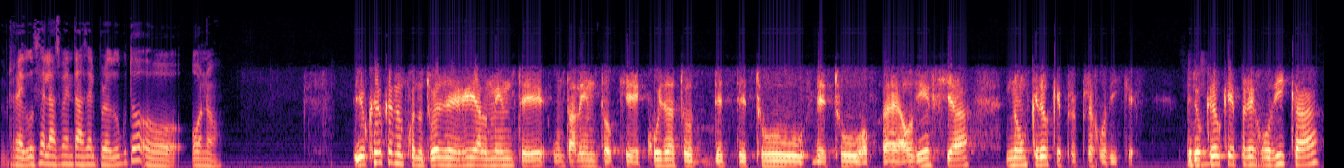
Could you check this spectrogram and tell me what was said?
reduce las ventas del producto o, o no? Yo creo que cuando tú eres realmente un talento que cuida de, tu, de tu eh, audiencia, no creo que perjudique. Pero creo que perjudica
